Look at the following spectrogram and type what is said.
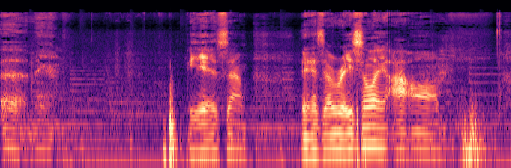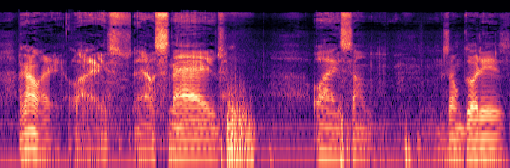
Oh man. Yes, um. Yeah, so recently I um I kinda like like you know snagged like some some goodies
